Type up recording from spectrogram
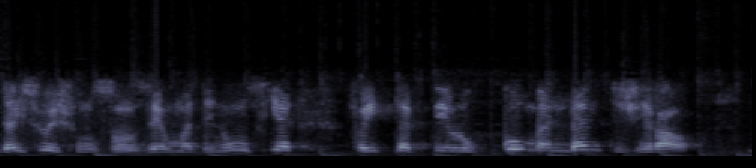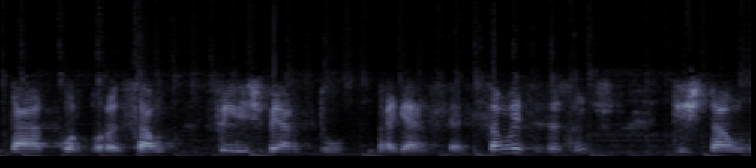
das suas funções. É uma denúncia feita pelo comandante-geral da corporação, Felisberto Bragança. São esses assuntos que estão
